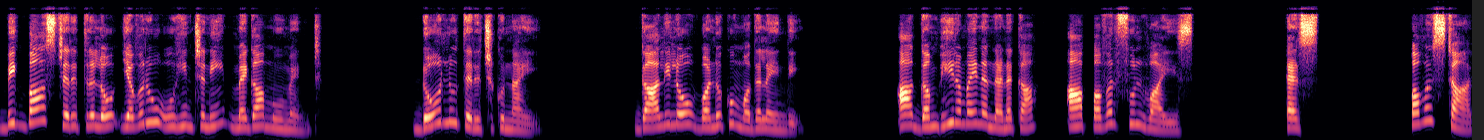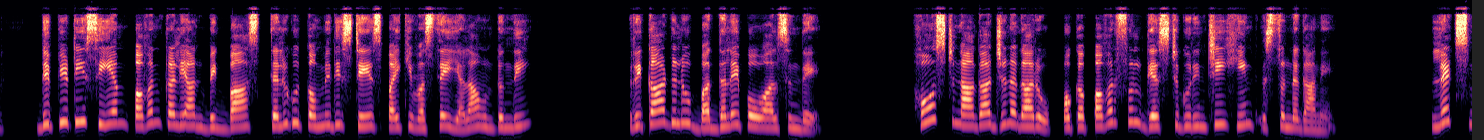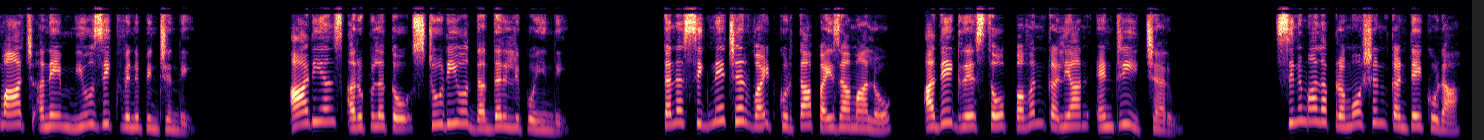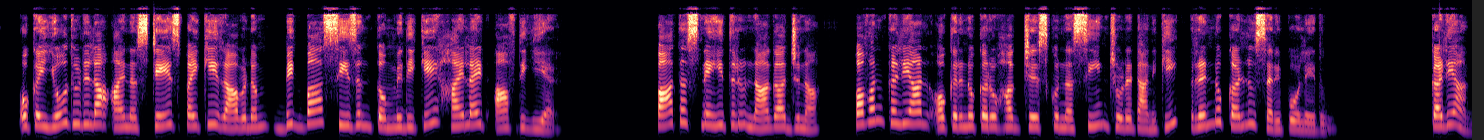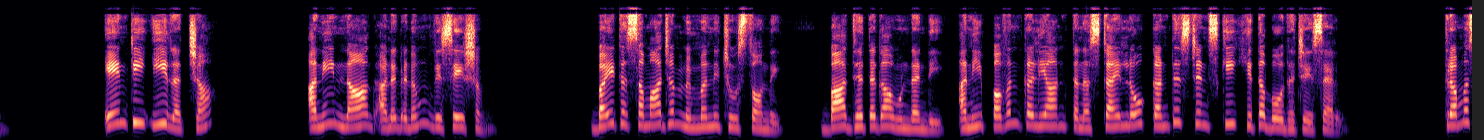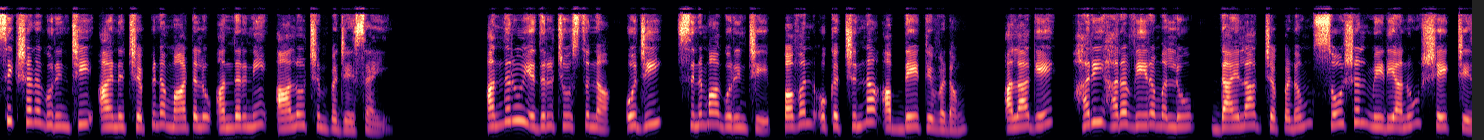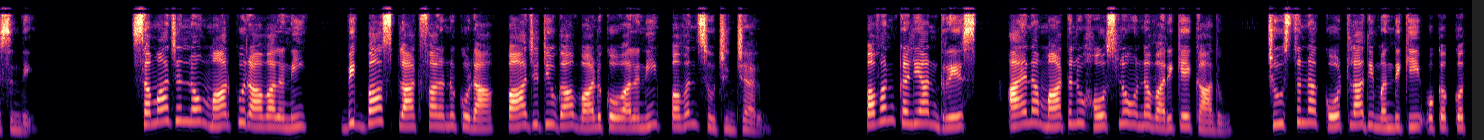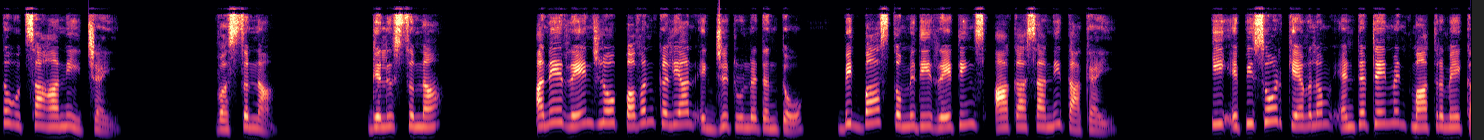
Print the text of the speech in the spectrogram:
Big boss చరిత్రలో ఎవరూ ఊహించని మెగా మూమెంట్. డోర్లు తెరుచుకున్నాయి. గాలిలో వణుకు మొదలైంది. ఆ గంభీరమైన నడక ఆ powerful voice. Yes. Power star deputy CM Pawan Kalyan big boss Telugu తొమ్మిది స్టేజ్ పైకి వస్తే ఎలా ఉంటుంది? రికార్డులు బద్దలైపోవాల్సిందే. హోస్ట్ నాగార్జున గారు ఒక పవర్ఫుల్ గెస్ట్ గురించి హింట్ ఇస్తుండగానే లెట్స్ మార్చ్ అనే మ్యూజిక్ వినిపించింది. ఆడియన్స్ అరుపులతో స్టూడియో దద్దరిల్లిపోయింది. తన సిగ్నేచర్ వైట్ కుర్తా పైజామాలో అదే గ్రేస్తో పవన్ కళ్యాణ్ ఎంట్రీ ఇచ్చారు. సినిమాల ప్రమోషన్ కంటే కూడా ఒక యోధుడిలా ఆయన స్టేజ్ పైకి రావడం బిగ్ బాస్ సీజన్ తొమ్మిదికే హైలైట్ ఆఫ్ ది ఇయర్. పాత స్నేహితులు నాగార్జున పవన్ కళ్యాణ్ ఒకరినొకరు హగ్ చేసుకున్న సీన్ చూడటానికి రెండు కళ్ళు సరిపోలేదు. కళ్యాణ్. ఏంటి ఈ రచ్చ? అని నాగ్ అడగడం విశేషం. బయట సమాజం మిమ్మల్ని చూస్తోంది. బాధ్యతగా ఉండండి అని పవన్ కళ్యాణ్ తన స్టైల్లో కంటెస్టెంట్స్కి హితబోధ చేశారు. క్రమశిక్షణ గురించి ఆయన చెప్పిన మాటలు అందరినీ ఆలోచింపజేశాయి. అందరూ ఎదురుచూస్తున్న ఓజీ సినిమా గురించి పవన్ ఒక చిన్న అప్డేట్ ఇవ్వడం అలాగే హరిహర వీరమల్లు డైలాగ్ చెప్పడం సోషల్ మీడియాను షేక్ చేసింది. సమాజంలో మార్పు రావాలని బిగ్ బాస్ ప్లాట్ఫామ్ను కూడా పాజిటివ్గా వాడుకోవాలని పవన్ సూచించారు. పవన్ కళ్యాణ్ గ్రేస్ ఆయన మాటలు హౌస్లో ఉన్న వారికే కాదు చూస్తున్న కోట్లాది మందికి ఒక కొత్త ఉత్సాహాన్ని ఇచ్చాయి. వస్తున్నా? గెలుస్తున్నా? అనే రేంజ్లో పవన్ కళ్యాణ్ ఎగ్జిట్ ఉండటంతో బిగ్ బాస్ తొమ్మిది రేటింగ్స్ ఆకాశాన్ని తాకాయి ఈ ఎపిసోడ్ కేవలం ఎంటర్టైన్మెంట్ మాత్రమే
